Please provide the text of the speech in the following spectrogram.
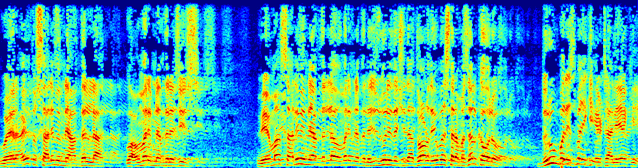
ورایت سالم ابن عبد الله او عمر ابن عبد العزيز ویما سالم ابن عبد الله عمر ابن عبد العزيز ولید چې دا دوړ دیو سره مزل کولو دروم پر اسمه کې ایتالیا کې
